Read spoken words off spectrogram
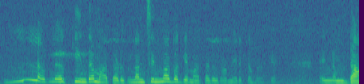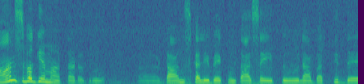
ಫುಲ್ ಅವಲಕ್ಕಿಯಿಂದ ಮಾತಾಡೋದು. ನನ್ನ ಸಿನಿಮಾ ಬಗ್ಗೆ ಮಾತಾಡೋದು, ಅಮೇರಿಕ ಬಗ್ಗೆ. ನಮ್ಮ ಡಾನ್ಸ್ ಬಗ್ಗೆ ಮಾತಾಡಿದ್ರು. ಡಾನ್ಸ್ ಕಲಿಬೇಕು ಅಂತ ಆಸೆ ಇತ್ತು. ನಾ ಬರ್ತಿದ್ದೆ,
